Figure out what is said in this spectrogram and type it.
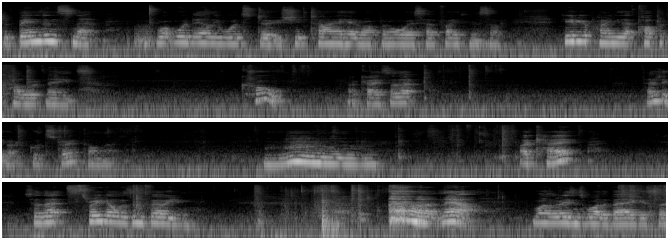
The bend and snap. What would Elle Woods do? She'd tie her hair up and always have faith in herself. Give your pony that pop of colour it needs. Cool. Okay, so that actually got a good strength on that. Mmm. Okay. So that's three dollars in value. now, one of the reasons why the bag is so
